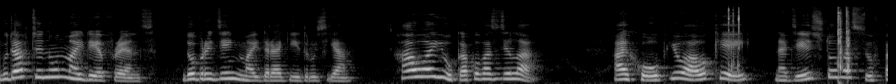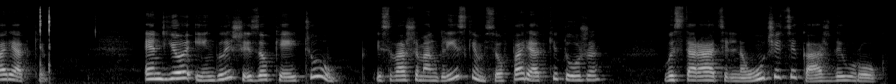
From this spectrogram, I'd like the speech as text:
Good afternoon, my dear friends. Добрый день, мои дорогие друзья. How are you? Как у вас дела? I hope you are okay. Надеюсь, что у вас все в порядке. And your English is okay too. И с вашим английским все в порядке тоже. Вы старательно учите каждый урок.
